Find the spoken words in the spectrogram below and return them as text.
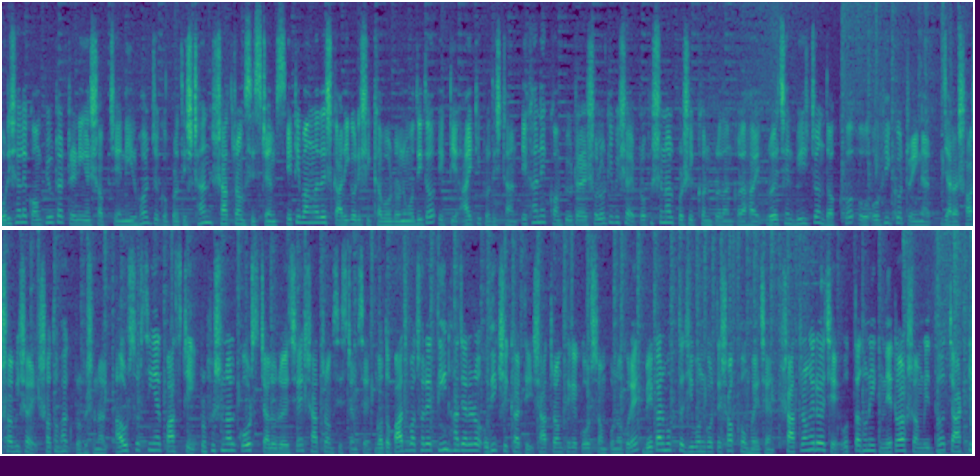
বরিশালে কম্পিউটার ট্রেনিং এর সবচেয়ে নির্ভরযোগ্য প্রতিষ্ঠান সাতরং সিস্টেমস। এটি বাংলাদেশ কারিগরি শিক্ষা বোর্ড অনুমোদিত একটি আইটি প্রতিষ্ঠান। এখানে কম্পিউটারের ষোলোটি বিষয়ে প্রফেশনাল প্রশিক্ষণ প্রদান করা হয়। রয়েছেন বিশ জন দক্ষ ও অভিজ্ঞ ট্রেইনার, যারা স্ব স্ব বিষয়ে শতভাগ প্রফেশনাল। আউটসোর্সিং এর পাঁচটি প্রফেশনাল কোর্স চালু রয়েছে সাতরং সিস্টেমসে। গত পাঁচ বছরে তিন হাজারেরও অধিক শিক্ষার্থী সাতরং থেকে কোর্স সম্পূর্ণ করে বেকারমুক্ত জীবন করতে সক্ষম হয়েছেন। সাতরঙে রয়েছে অত্যাধুনিক নেটওয়ার্ক সমৃদ্ধ চারটি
